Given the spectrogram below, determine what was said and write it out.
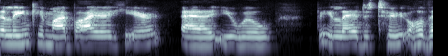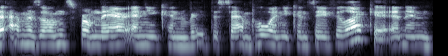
the link in my bio here, uh, you will be led to all the Amazons from there and you can read the sample and you can see if you like it and then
